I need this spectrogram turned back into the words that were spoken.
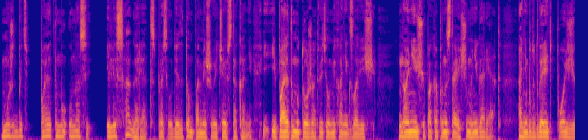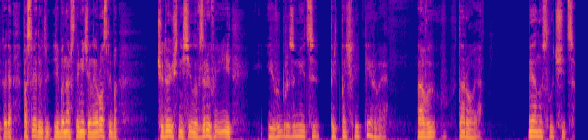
Может быть, поэтому у нас и леса горят, спросил дядя Том, помешивая чай в стакане. И, и поэтому тоже, ответил механик зловеще. Но они еще пока по-настоящему не горят. Они будут гореть позже, когда последует либо наш стремительный рост, либо чудовищные силы взрыв, и... И вы разумеется, предпочли первое, а вы второе. И оно случится.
